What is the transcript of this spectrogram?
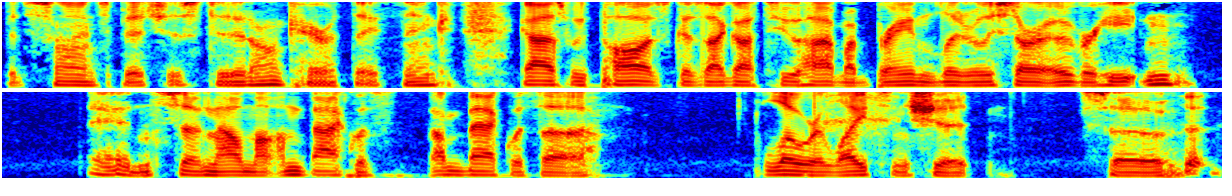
But science bitches, dude. I don't care what they think. Guys, we paused because I got too high. My brain literally started overheating, and so now I'm, I'm back with I'm back with uh lower lights and shit. So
